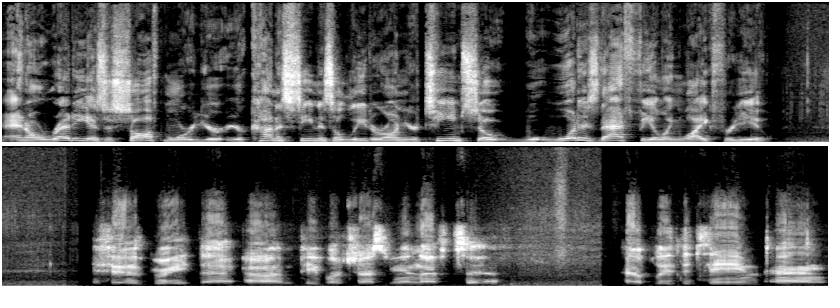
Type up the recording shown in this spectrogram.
and already as a sophomore, you're you're kind of seen as a leader on your team. So, w- what is that feeling like for you? It feels great that um, people trust me enough to help lead the team, and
